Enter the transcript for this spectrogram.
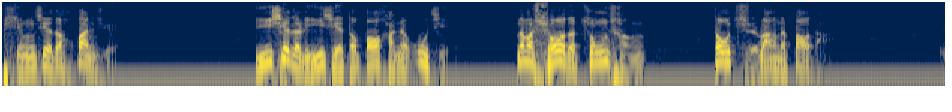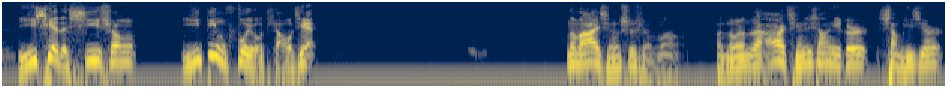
凭借的幻觉，一切的理解都包含着误解。那么，所有的忠诚都指望着报答，一切的牺牲一定附有条件。那么，爱情是什么？很多人在爱情就像一根橡皮筋儿，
